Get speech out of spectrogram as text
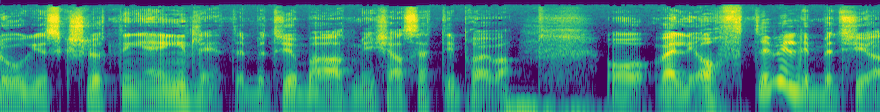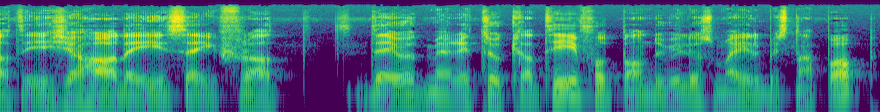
logisk slutning, egentlig. Det betyr bare at vi ikke har sett de prøver. Og veldig ofte vil det bety at de ikke har det i seg, for det er jo et meritokrati i fotballen, du vil jo som regel bli snappa opp.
